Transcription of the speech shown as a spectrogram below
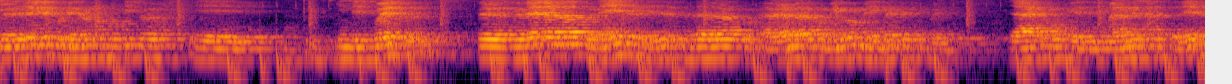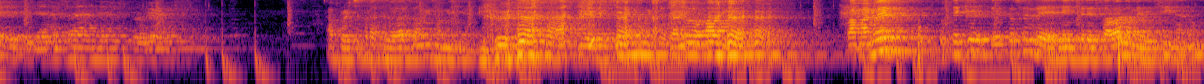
pues ellos pusieron un poquito eh, indispuestos, pero después de haber hablado con ellos y ellos después de con- haber hablado conmigo, me di cuenta que pues ya como que se limaron esas perezas y pues ya no estaban esos problemas. Aprovecho para saludar a toda mi familia. Les quiero mucho. Saludos, mami. Juan Manuel, usted que usted entonces le, le interesaba la medicina, ¿no?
